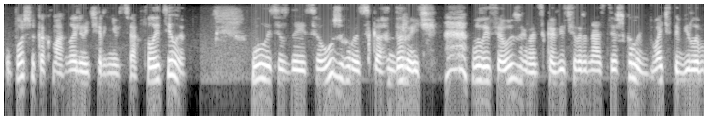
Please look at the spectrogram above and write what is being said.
у пошуках Магнолії у Чернівцях. Полетіли? Вулиця, здається, Ужгородська. До речі, вулиця Ужгородська від 14 школи. Бачите, білим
